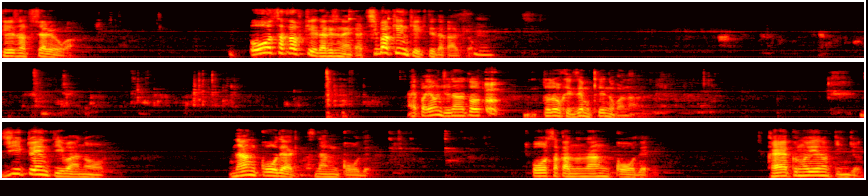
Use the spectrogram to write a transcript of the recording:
警察車両が。大阪府警だけじゃないから、千葉県警来てたから今日。うんやっぱ47都都道府県全部来てんのかな？?G20 はあの、南港であります、南港で。大阪の南港で。火薬の家の近所で。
